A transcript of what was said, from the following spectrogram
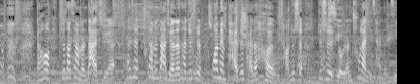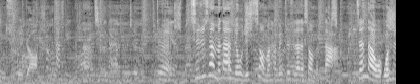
然后去趟厦门大学，但是厦门大学呢，它就是外面排队排的很长，就是就是有人出来你才能进去这种。厦门大学嗯，对，其实厦门大学我觉得校门还没这时代的校门大，真的，我我是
